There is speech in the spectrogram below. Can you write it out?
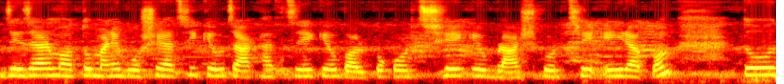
যে যার মতো মানে বসে আছি। কেউ চা খাচ্ছে, কেউ গল্প করছে, কেউ ব্রাশ করছে, এই রকম। তো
